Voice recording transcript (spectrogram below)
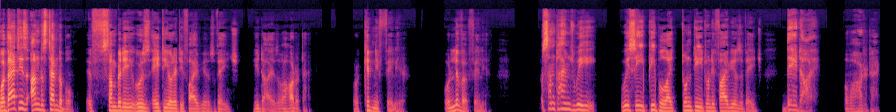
Well, that is understandable. If somebody who is 80 or 85 years of age, he dies of a heart attack or a kidney failure or liver failure. Sometimes we see people like 20, 25 years of age, they die of a heart attack.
